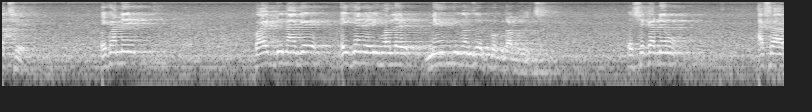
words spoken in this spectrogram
আছে। এখানে কয়েকদিন আগে এইখানে এই হলে মেহেন্দিগঞ্জের প্রোগ্রাম হয়েছে। তো সেখানেও আসার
